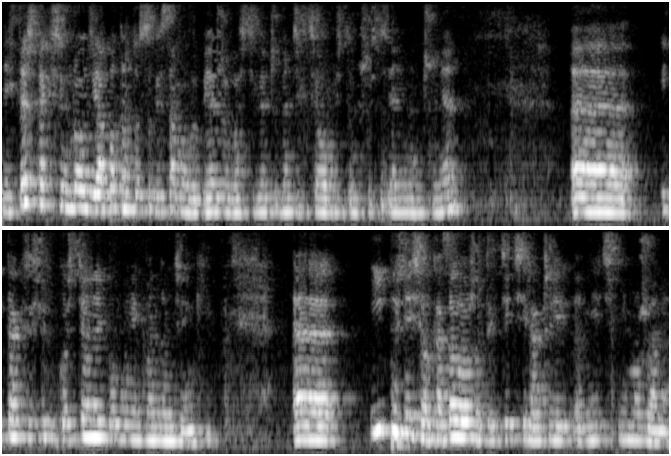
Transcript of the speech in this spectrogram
niech też tak się urodzi, a potem to sobie samo wybierze właściwie, czy będzie chciało być tym chrześcijaninem, czy nie. E, I tak że ślub kościelny Bogu niech będą dzięki. E, I później się okazało, że tych dzieci raczej e, mieć nie możemy.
